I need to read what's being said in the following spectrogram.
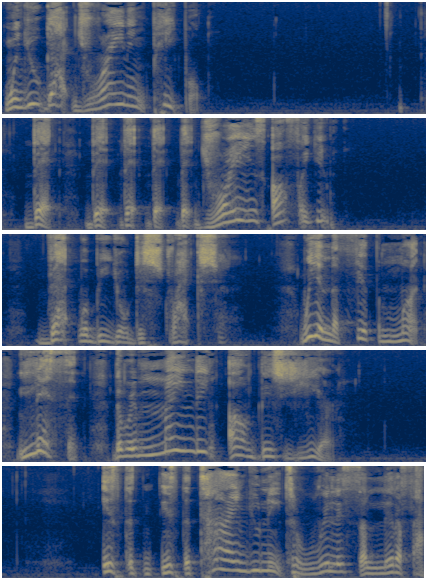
When you got draining people that that that that that drains off of you, that will be your distraction. We in the fifth month. Listen, the remaining of this year is the is the time you need to really solidify.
